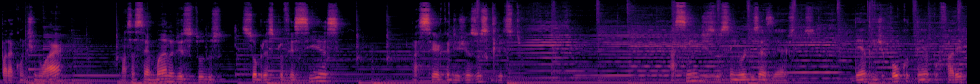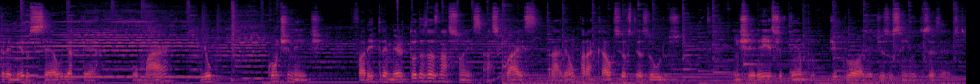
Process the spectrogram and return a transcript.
Para continuar nossa semana de estudos sobre as profecias acerca de Jesus Cristo. Assim diz o Senhor dos Exércitos Dentro de pouco tempo farei tremer o céu e a terra, o mar e o continente. Farei tremer todas as nações, as quais trarão para cá os seus tesouros. Encherei este templo de glória, diz o Senhor dos Exércitos.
